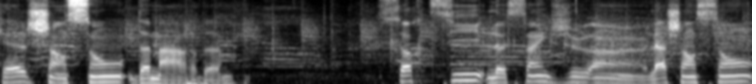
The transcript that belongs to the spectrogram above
Quelle chanson de marde. Sortie le 5 juin, la chanson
